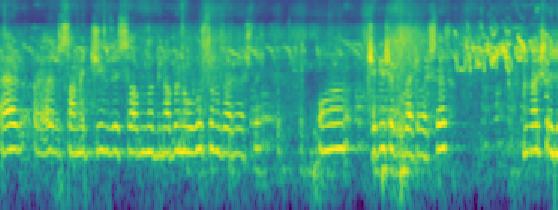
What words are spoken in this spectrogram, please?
Eğer, eğer Sametciğimiz hesabına bin abone olursanız arkadaşlar ona çekiliş yapacağız arkadaşlar. Arkadaşlar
